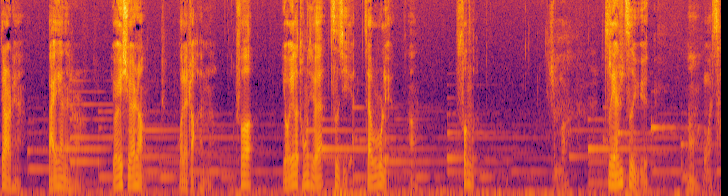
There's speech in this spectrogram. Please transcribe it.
第二天白天的时候，有一学生过来找他们了，说有一个同学自己在屋里啊疯了，什么？自言自语啊。我操！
